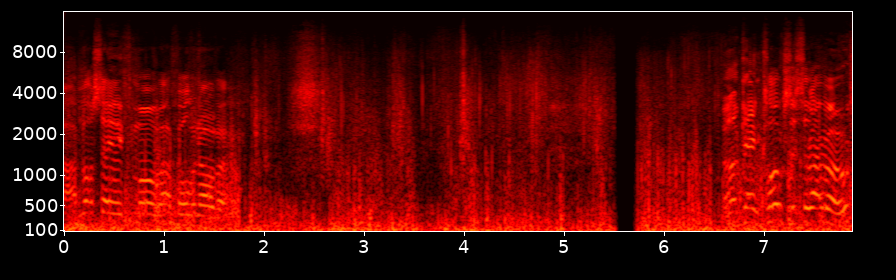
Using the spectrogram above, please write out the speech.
I'm not saying anything more about falling over. Well, getting closer to that road.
